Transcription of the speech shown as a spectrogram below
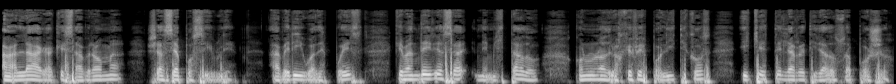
halaga que esa broma ya sea posible. Averigua después que Bandeira se ha enemistado con uno de los jefes políticos y que éste le ha retirado su apoyo.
